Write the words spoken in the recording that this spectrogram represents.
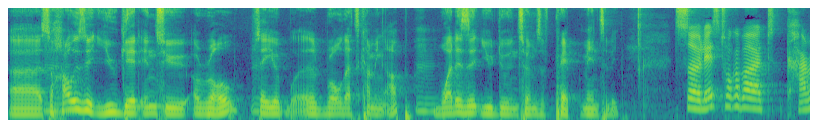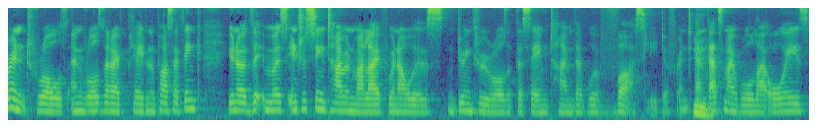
Uh, so how is it you get into a role? Say you a role that's coming up. What is it you do in terms of prep mentally? So let's talk about current roles and roles that I've played in the past. I think, you know, the most interesting time in my life when I was doing three roles at the same time that were vastly different. Hmm. And that's my role. I always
